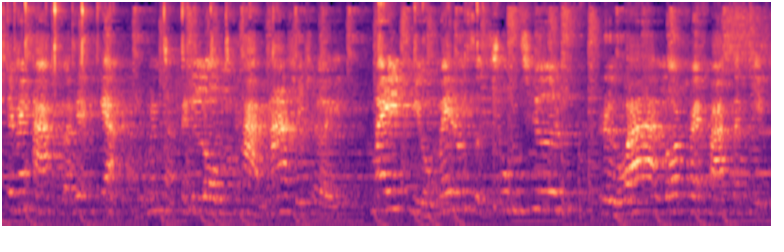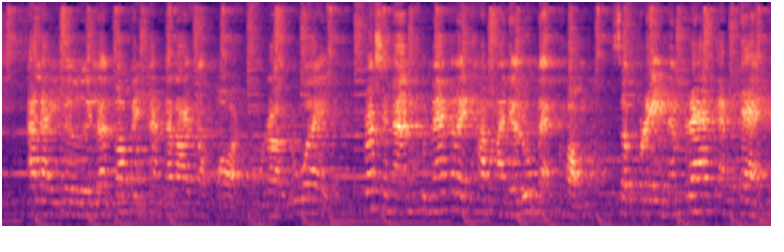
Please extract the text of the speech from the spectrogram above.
ใช่ไหมคะตัวเด็กเนี่ยมันเหมือนเป็นลมผ่านหน้าเฉยๆ ไม่ผิวไม่รู้สึกชุ่มชื่น หรือว่าลดไฟฟ้าสถิต อะไรเลย แล้วก็เป็นอันตรายต่อปอดของเราด้วย เพราะฉะนั้นคุณแม่ก็เลยทำมาในรูปแบบของสเปรย์น้ำแร่กันแดด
